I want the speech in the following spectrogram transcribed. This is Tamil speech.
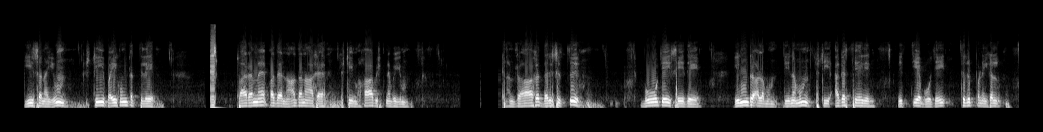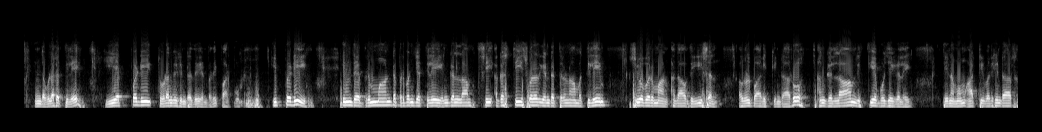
ஈசனையும் ஸ்ரீ வைகுண்டத்திலே பரமபதநாதனாக ஸ்ரீ மகாவிஷ்ணுவையும் நன்றாக தரிசித்து பூஜை செய்தே இன்று அளவும் தினமும் ஸ்ரீ அகஸ்தியரின் நித்திய பூஜை திருப்பணிகள் இந்த உலகத்திலே எப்படி தொடங்குகின்றது என்பதை பார்ப்போம். இப்படி இந்த பிரம்மாண்ட பிரபஞ்சத்திலே எங்கெல்லாம் ஸ்ரீ அகஸ்தீஸ்வரர் என்ற திருநாமத்திலே சிவபெருமான் அதாவது ஈசன் அருள் பாலிக்கின்றாரோ அங்கெல்லாம் நித்திய பூஜைகளை தினமும் ஆற்றி வருகின்றார்.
